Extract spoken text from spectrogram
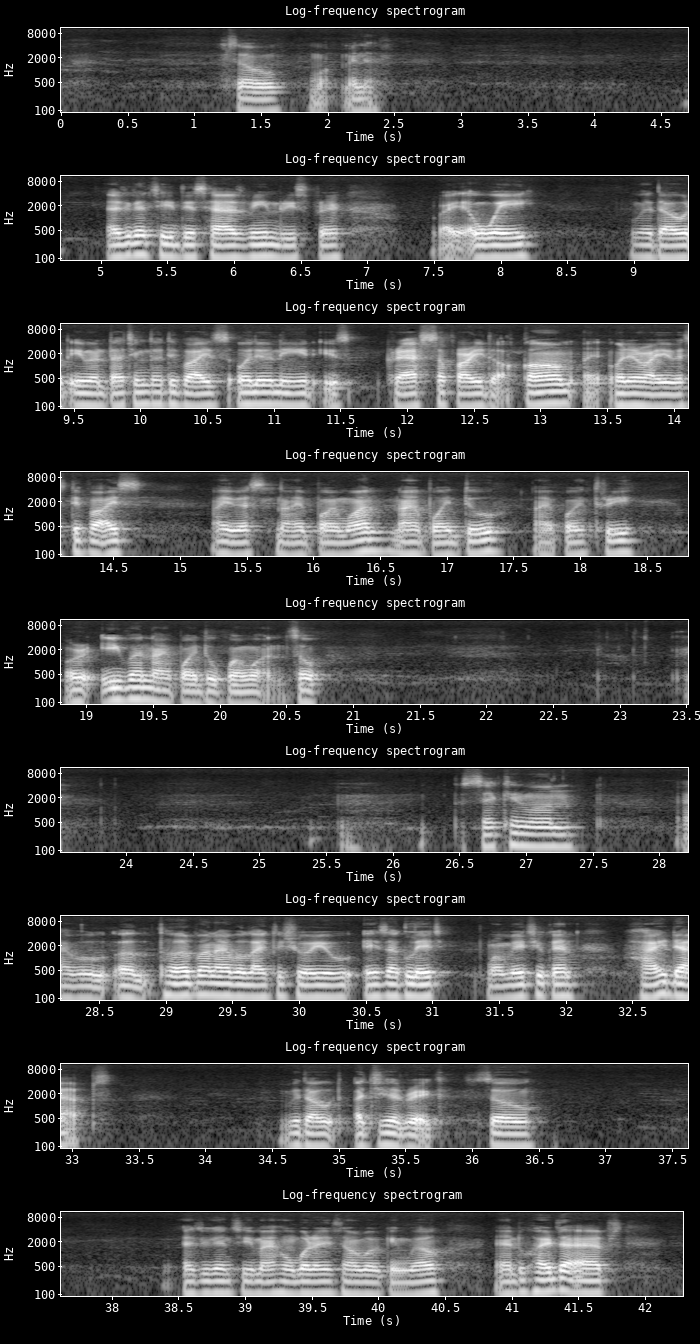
So one minute. As you can see this has been respring right away without even touching the device all you need is crashsafari.com on your ios device ios 9.1 9.2 9.3 or even 9.2.1 so the second one I will uh, third one I would like to show you is a glitch from which you can hide apps without a jailbreak. So as you can see my home button is not working well and to hide the apps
